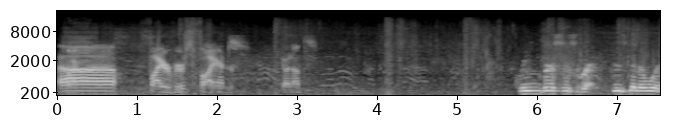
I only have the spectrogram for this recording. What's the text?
Uh, Fire versus fire. perhaps. Go nuts. Green versus red. Who's gonna win?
